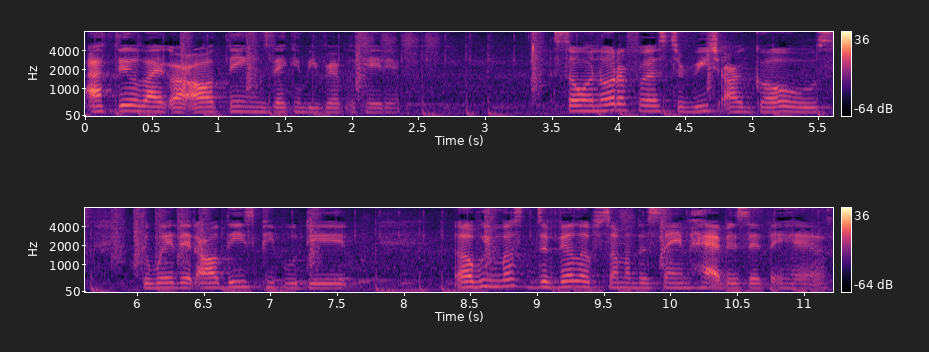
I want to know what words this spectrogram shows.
I feel like are all things that can be replicated. So, in order for us to reach our goals the way that all these people did, uh, we must develop some of the same habits that they have.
